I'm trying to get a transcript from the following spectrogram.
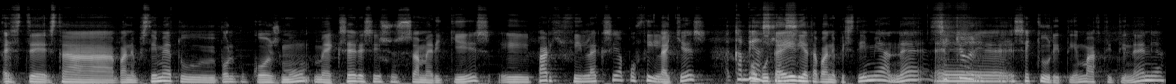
ε, στε- στα πανεπιστήμια του υπόλοιπου κόσμου, με εξαίρεση ίσως της Αμερικής, υπάρχει φύλαξη από φύλακες. Καμία όπου τα σχέση. ίδια τα πανεπιστήμια, ναι, ε, Security. security, με αυτή την έννοια,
